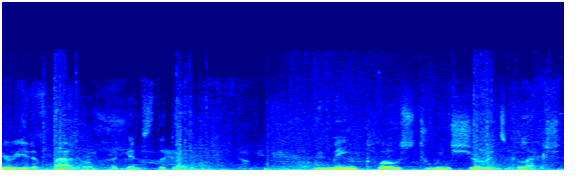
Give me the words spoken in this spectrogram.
Period of battle against the dead. Remain close to ensure its collection.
